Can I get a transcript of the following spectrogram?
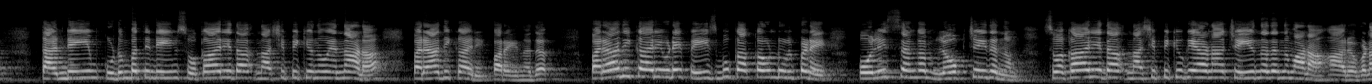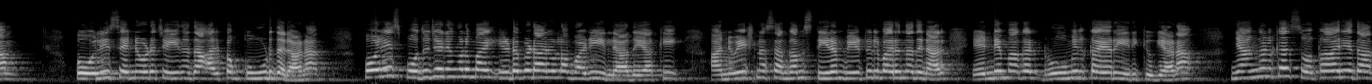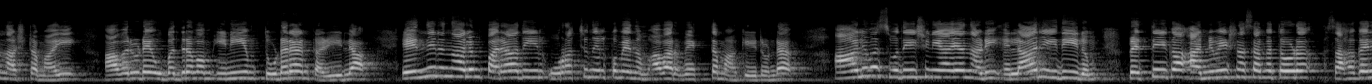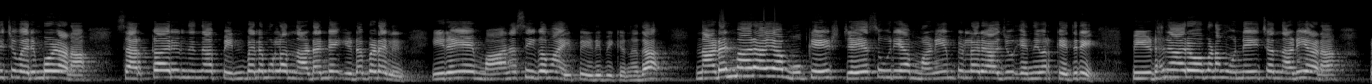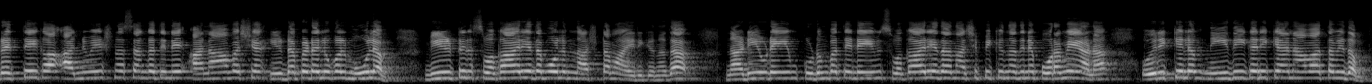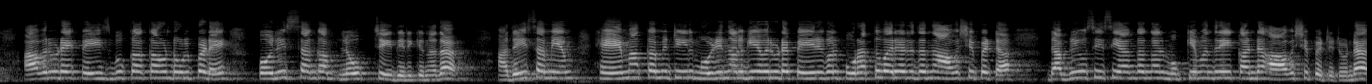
തന്റെയും കുടുംബത്തിന്റെയും സ്വകാര്യത നശിപ്പിക്കുന്നു എന്നാണ് പരാതിക്കാരി പറയുന്നത്. പരാതിക്കാരിയുടെ ഫേസ്ബുക്ക് അക്കൗണ്ട് ഉൾപ്പെടെ പോലീസ് സംഘം ലോക്ക് ചെയ്തെന്നും സ്വകാര്യത നശിപ്പിക്കുകയാണ് ചെയ്യുന്നതെന്നുമാണ് ആരോപണം. പോലീസ് എന്നോട് ചെയ്യുന്നത് അല്പം കൂടുതലാണ്. പോലീസ് പൊതുജനങ്ങളുമായി ഇടപെടാനുള്ള വഴിയില്ലാതെയാക്കി. അന്വേഷണ സംഘം സ്ഥിരം വീട്ടിൽ വരുന്നതിനാൽ എന്റെ മകൻ റൂമിൽ കയറിയിരിക്കുകയാണ്. ഞങ്ങൾക്ക് സ്വകാര്യത നഷ്ടമായി. അവരുടെ ഉപദ്രവം ഇനിയും തുടരാൻ കഴിയില്ല. എന്നിരുന്നാലും പരാതിയിൽ ഉറച്ചു നിൽക്കുമെന്നും അവർ വ്യക്തമാക്കിയിട്ടുണ്ട്. ആലുവ സ്വദേശിനിയായ നടി എല്ലാ രീതിയിലും പ്രത്യേക അന്വേഷണ സംഘത്തോട് സഹകരിച്ചു വരുമ്പോഴാണ് സർക്കാരിൽ നിന്ന് പിൻബലമുള്ള നടന്റെ ഇടപെടലിൽ ഇരയെ മാനസികമായി പീഡിപ്പിക്കുന്നത് നടന്മാരായ മുകേഷ് ജയസൂര്യ മണിയംപിള്ള രാജു എന്നിവർക്കെതിരെ പീഡനാരോപണം ഉന്നയിച്ച നടിയാണ് പ്രത്യേക അന്വേഷണ സംഘത്തിന്റെ അനാവശ്യ ഇടപെടലുകൾ മൂലം വീട്ടിൽ സ്വകാര്യത പോലും നഷ്ടമായിരിക്കുന്നത്. നടിയുടെയും കുടുംബത്തിന്റെയും സ്വകാര്യത നശിപ്പിക്കുന്നതിന് പുറമെയാണ് ഒരിക്കലും നീതീകരിക്കാനാവാത്ത വിധം അവരുടെ ഫേസ്ബുക്ക് അക്കൗണ്ട് ഉൾപ്പെടെ പോലീസ് സംഘം ലോക്ക് ചെയ്തിരിക്കുന്നത്. അതേസമയം ഹേമ കമ്മിറ്റിയിൽ മൊഴി നൽകിയവരുടെ പേരുകൾ പുറത്തു വരരുതെന്ന് ആവശ്യപ്പെട്ട് ഡബ്ല്യു സി സി അംഗങ്ങൾ മുഖ്യമന്ത്രിയെ കണ്ട് ആവശ്യപ്പെട്ടിട്ടുണ്ട്.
